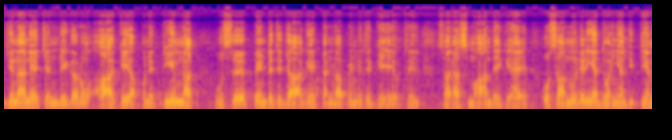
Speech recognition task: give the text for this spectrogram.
ਜਿਨ੍ਹਾਂ ਨੇ ਚੰਡੀਗੜ੍ਹੋਂ ਆ ਕੇ ਆਪਣੇ ਟੀਮ ਨਾਲ ਉਸ ਪਿੰਡ 'ਚ ਜਾ ਕੇ, ਟੰਡਾ ਪਿੰਡ 'ਚ ਗਏ, ਉੱਥੇ ਸਾਰਾ ਸਮਾਨ ਦੇ ਕੇ ਆਏ। ਉਹ ਸਾਨੂੰ ਜਿਹੜੀਆਂ ਦਵਾਈਆਂ ਦਿੱਤੀਆਂ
